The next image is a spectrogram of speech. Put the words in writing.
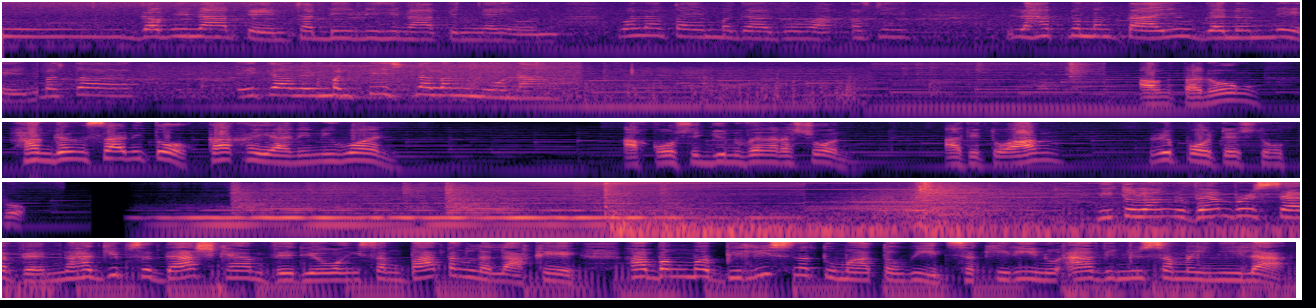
gawin natin sa bilihin natin ngayon, wala tayong magagawa kasi lahat naman tayo ganun eh. Basta ikaw ay magtiis na lang muna. Ang tanong, hanggang saan ito kakayanin ni Juan? Ako si Jun Veneracion at ito ang Reporter's Notebook. Nito lang November 7, nahagip sa dashcam video ang isang batang lalaki habang mabilis na tumatawid sa Quirino Avenue sa Maynila.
